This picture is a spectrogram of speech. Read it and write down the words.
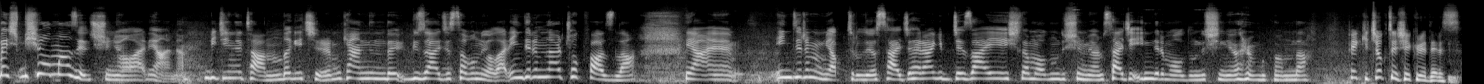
beş, bir şey olmaz diye düşünüyorlar yani. Bir cinnet anında geçiririm. Kendini de güzelce savunuyorlar. İndirimler çok fazla. Yani indirim yaptırılıyor sadece. Herhangi bir cezai işlem olduğunu düşünmüyorum. Sadece indirim olduğunu düşünüyorum bu konuda. Peki çok teşekkür ederiz.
